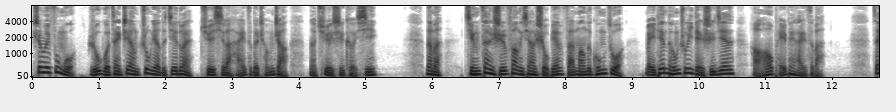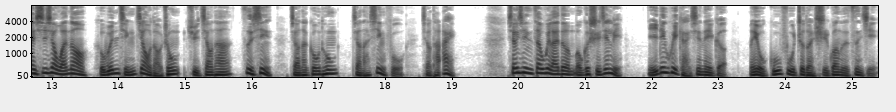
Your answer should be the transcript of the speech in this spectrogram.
身为父母，如果在这样重要的阶段缺席了孩子的成长，那确实可惜。那么，请暂时放下手边繁忙的工作，每天腾出一点时间，好好陪陪孩子吧，在嬉笑玩闹和温情教导中去教他自信，教他沟通，叫他幸福，叫他爱。相信在未来的某个时间里，你一定会感谢那个没有辜负这段时光的自己。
